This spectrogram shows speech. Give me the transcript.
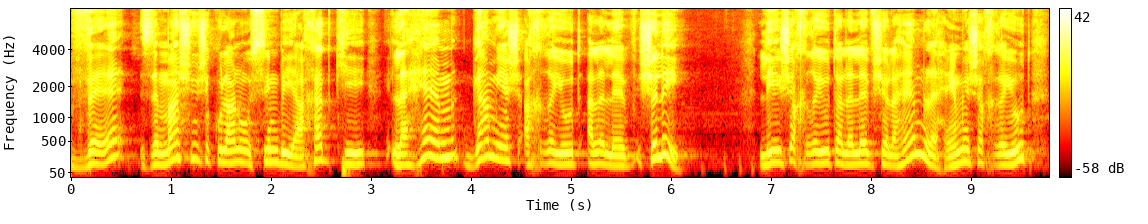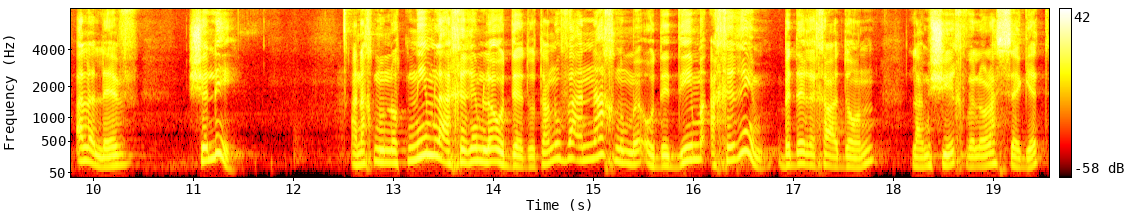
וזה משהו שכולנו עושים ביחד, כי להם גם יש אחריות על הלב שלי. לי יש אחריות על הלב שלהם, להם יש אחריות על הלב שלי. אנחנו נותנים לאחרים לעודד אותנו, ואנחנו מעודדים אחרים בדרך האדון להמשיך ולא לסגת,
